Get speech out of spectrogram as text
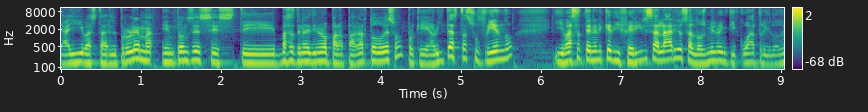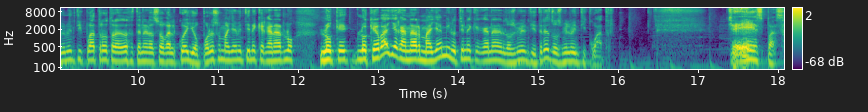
Ahí va a estar el problema. Entonces, este, vas a tener dinero para pagar todo eso. Porque ahorita estás sufriendo y vas a tener que diferir salarios al 2024 y 2024 otra vez vas a tener la soga al cuello. Por eso Miami tiene que ganarlo. Lo que, lo que vaya a ganar Miami lo tiene que ganar en el 2023, 2024. Chespas.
